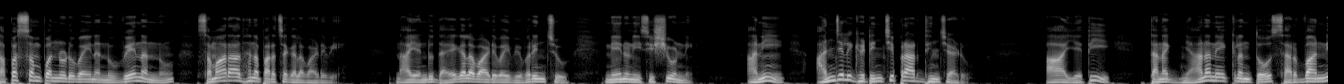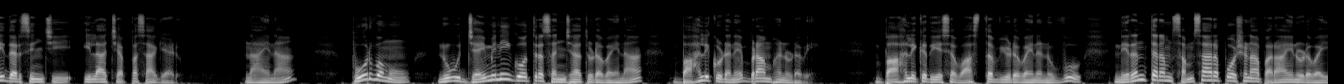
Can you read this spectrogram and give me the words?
తపస్సంపన్నుడువైన నువ్వే నన్ను సమారాధనపరచగలవాడివి. నాయండు దయగలవాడివై వివరించు నేను నీ శిష్యుణ్ణి అని అంజలి ఘటించి ప్రార్థించాడు. ఆ యతి తన జ్ఞాననేత్రంతో సర్వాన్ని దర్శించి ఇలా చెప్పసాగాడు. నాయనా పూర్వము నువ్వు జైమినీ గోత్ర సంజాతుడవైన బాహ్లికుడనే బ్రాహ్మణుడవి. బాహ్లిక దేశ వాస్తవ్యుడవైన నువ్వు నిరంతరం సంసారపోషణాపరాయణుడవై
